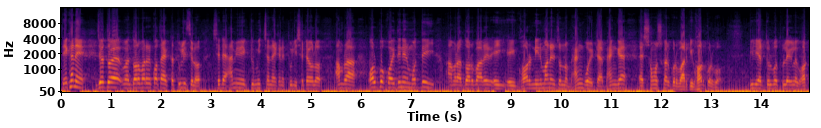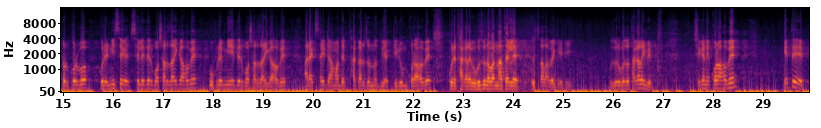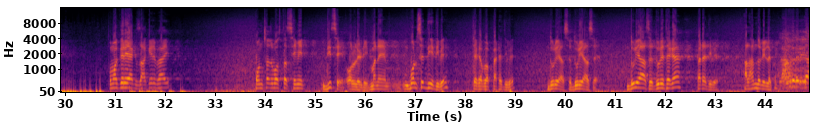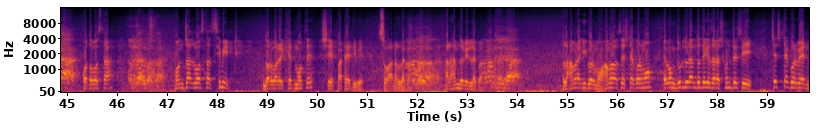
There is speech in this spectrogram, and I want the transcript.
তো এখানে যেহেতু দরবারের কথা একটা তুলি ছিল, সেটা আমিও একটু মিচ্ছা না এখানে তুলি। সেটা হলো, আমরা অল্প কয়দিনের মধ্যেই আমরা দরবারের এই এই ঘর নির্মাণের জন্য ভাঙবো এটা ভ্যাঙ্গে সংস্কার করব আর কি, ঘর করব। পিলিয়ার তুলবো, তুলে এগুলো ঘর টর করব, করে নিচে ছেলেদের বসার জায়গা হবে, উপরে মেয়েদের বসার জায়গা হবে, আর এক সাইডে আমাদের থাকার জন্য দুই একটি রুম করা হবে, করে থাকা লাগবে। হুজুর আবার না থাকলে চালাবে কে এটি? হুজুর কত থাকা লাগবে? সেখানে করা হবে। এতে তোমাকে এক জাকের ভাই পঞ্চাশ বস্তা সিমেন্ট দিছে অলরেডি মানে বলছে দিয়ে দিবে টাকা বা পাঠিয়ে দিবে। দূরে আছে দূরে আছে দূরে আছে দূরে থেকে পাঠিয়ে দিবে। আলহামদুলিল্লাহ। কত বস্তা? পঞ্চাশ বস্তা। সিমেন্ট দরবারের খেদমতে সে পাঠিয়ে দিবে। সোহান আল্লাহ আলহামদুলিল্লাহ। আলহামদুলিল্লাহ। তাহলে আমরা কি করব? আমরাও চেষ্টা করব। এবং দূর দূরান্ত থেকে যারা শুনতেছি চেষ্টা করবেন।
